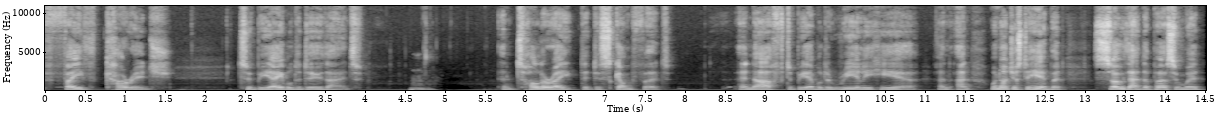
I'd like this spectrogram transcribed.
faith courage to be able to do that and tolerate the discomfort enough to be able to really hear and and well not just to hear but so that the person we're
